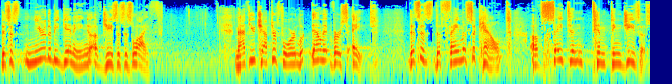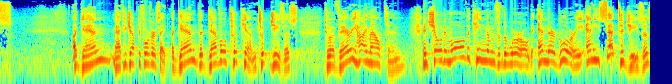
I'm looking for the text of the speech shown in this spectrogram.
This is near the beginning of Jesus' life. Matthew chapter 4, look down at verse 8. This is the famous account of Satan tempting Jesus. Again, Matthew chapter 4, verse 8. Again, the devil took him, took Jesus to a very high mountain and showed him all the kingdoms of the world and their glory. And he said to Jesus,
